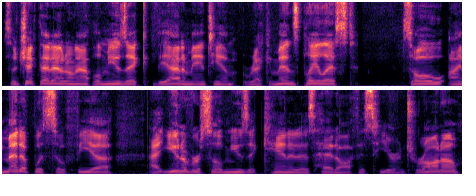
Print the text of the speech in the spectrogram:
So check that out on Apple Music, the Adamantium Recommends playlist. So I met up with Sofia at Universal Music Canada's head office here in Toronto,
